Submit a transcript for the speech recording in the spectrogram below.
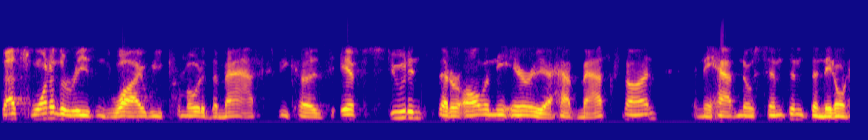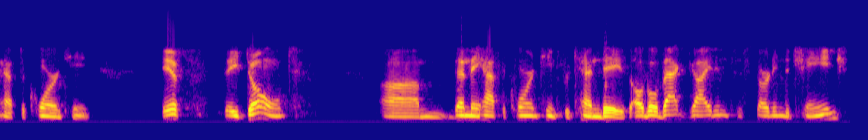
That's one of the reasons why we promoted the masks, because if students that are all in the area have masks on, and they have no symptoms, then they don't have to quarantine. If they don't, um, then they have to quarantine for 10 days. Although that guidance is starting to change,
